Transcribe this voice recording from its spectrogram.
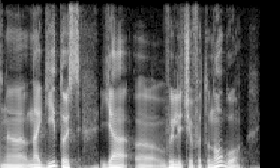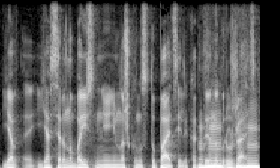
ноги, то есть я, вылечив эту ногу, я, э, я все равно боюсь на нее немножко наступать или как-то ее Мгм, нагружать. мгм.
